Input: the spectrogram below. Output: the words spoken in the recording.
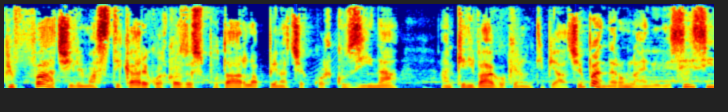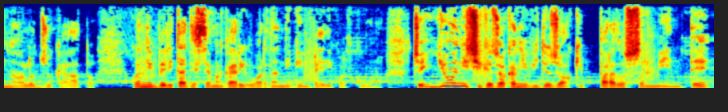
più facile masticare qualcosa e sputarla appena c'è qualcosina anche di vago che non ti piace? E poi andare online e dire sì sì no l'ho giocato. Quando in verità ti stai magari guardando i gameplay di qualcuno. Cioè gli unici che giocano i videogiochi paradossalmente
